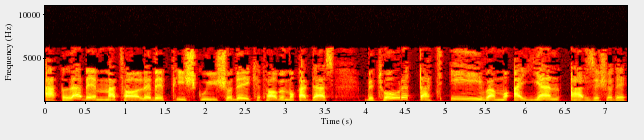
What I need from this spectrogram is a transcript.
اغلب مطالب پیشگویی شده کتاب مقدس به طور قطعی و معین عرضه شده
